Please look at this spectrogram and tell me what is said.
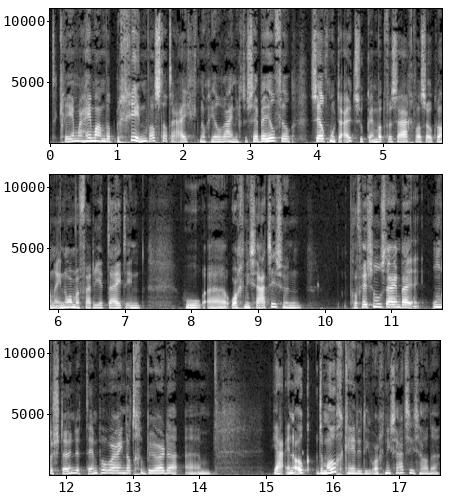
te creëren. Maar helemaal aan dat begin was dat er eigenlijk nog heel weinig. Dus ze hebben heel veel zelf moeten uitzoeken. En wat we zagen was ook wel een enorme variëteit in hoe uh, organisaties hun professionals daarin bij ondersteunden, het tempo waarin dat gebeurde. Um, ja, en ook de mogelijkheden die organisaties hadden.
